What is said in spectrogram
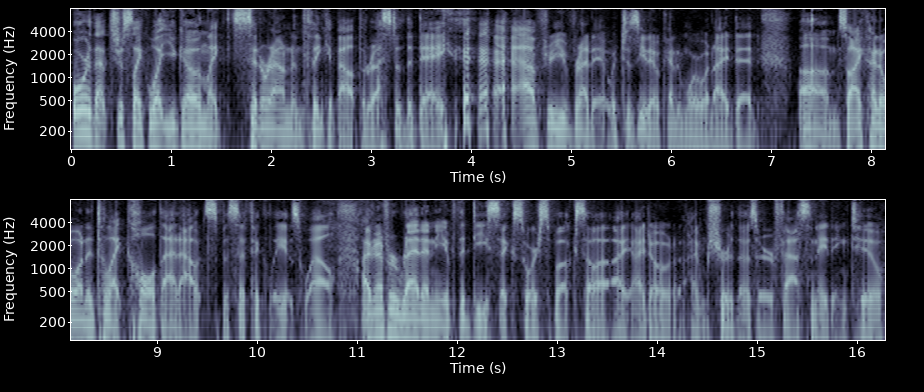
or that's just like what you go and like sit around and think about the rest of the day after you've read it which is you know kind of more what I did. Um so I kind of wanted to like call that out specifically as well. I've never read any of the D6 source books so I I don't I'm sure those are fascinating too.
